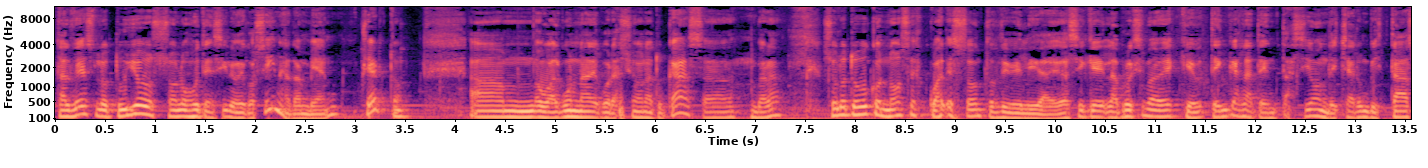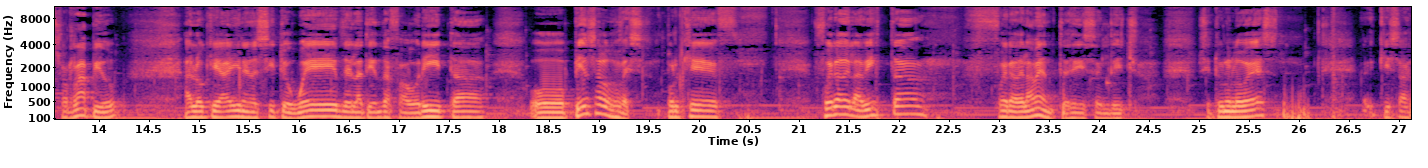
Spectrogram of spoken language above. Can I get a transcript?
Tal vez lo tuyo son los utensilios de cocina también, ¿cierto? o alguna decoración a tu casa, ¿verdad? Solo tú conoces cuáles son tus debilidades. Así que la próxima vez que tengas la tentación de echar un vistazo rápido a lo que hay en el sitio web de la tienda favorita, o piénsalo dos veces, porque Fuera de la vista, fuera de la mente, dice el dicho. Si tú no lo ves, quizás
